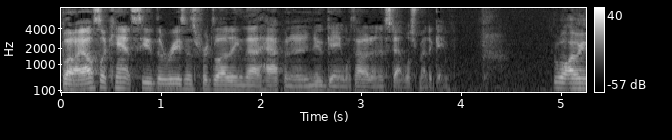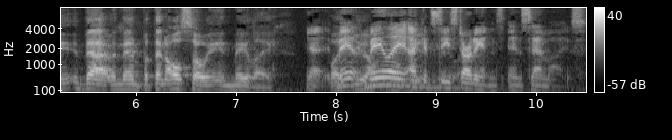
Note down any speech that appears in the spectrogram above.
but I also can't see the reasons for letting that happen in a new game without an established metagame. Well, I mean that, and then but then also in melee. Yeah, Like, me- melee I could see melee. starting in, in semis.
